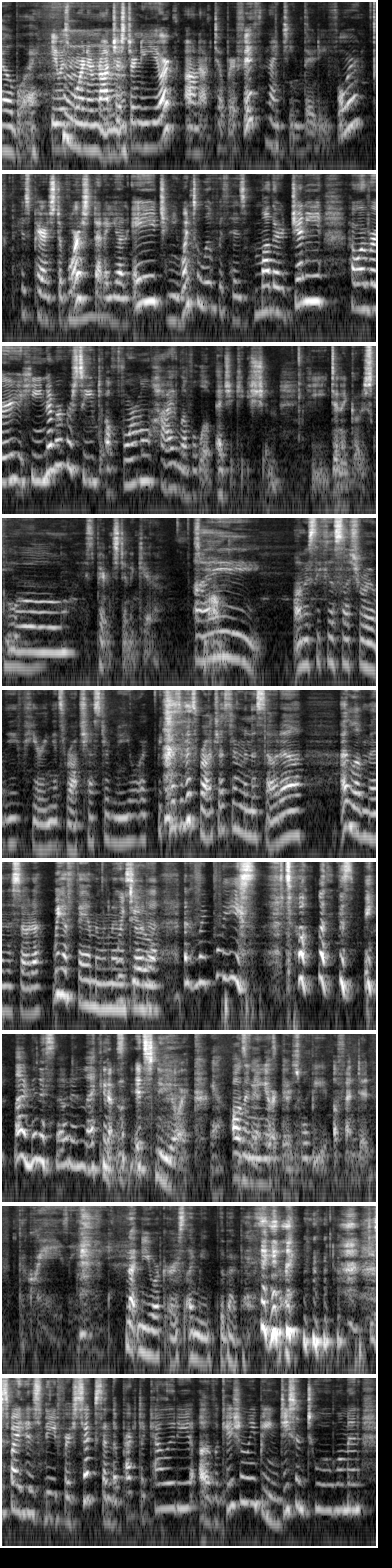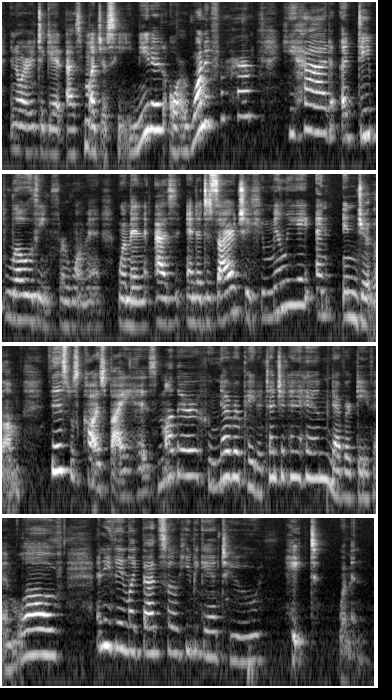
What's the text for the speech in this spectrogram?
Oh boy. He was born in hmm. Rochester, New York on October 5th, 1934. His parents divorced at a young age and he went to live with his mother, Jenny. However, he never received a formal high level of education. He didn't go to school, his parents didn't care. I honestly feel such a relief hearing it's Rochester, New York, because if it's Rochester, Minnesota. I love Minnesota. We have family in Minnesota. And I'm like, please, don't let this be my Minnesota legacy. No, it's New York. Yeah. All the New. Yorkers will be offended. They're crazy. Not New Yorkers, I mean the bad guys. Despite his need for sex and the practicality of occasionally being decent to a woman in order to get as much as he needed or wanted from her, he had a deep loathing for women, women as and a desire to humiliate and injure them. This was caused by his mother, who never paid attention to him, never gave him love, anything like that. So he began to hate women.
